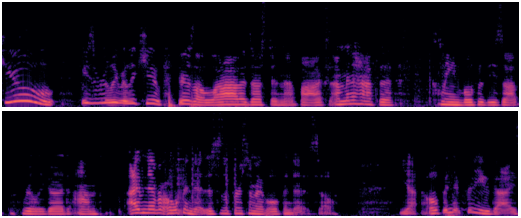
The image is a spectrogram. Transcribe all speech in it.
cute. He's really, really cute. There's a lot of dust in that box. I'm going to have to clean both of these up really good. Um, I've never opened it. This is the first time I've opened it. So, yeah, opened it for you guys.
